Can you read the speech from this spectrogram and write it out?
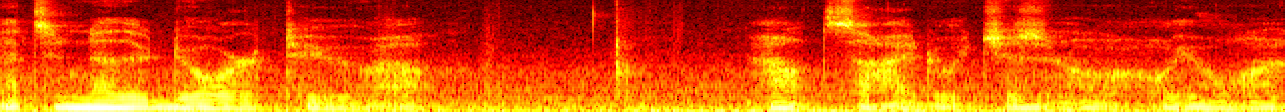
That's another door to uh, outside, which isn't what we want.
